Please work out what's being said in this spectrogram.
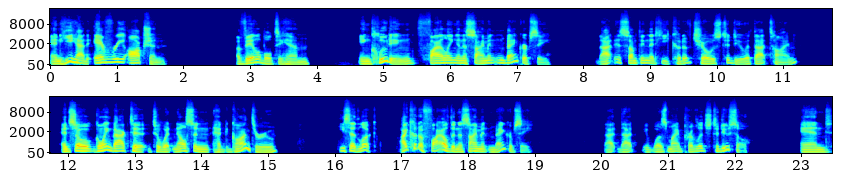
and he had every option available to him including filing an assignment in bankruptcy. That is something that he could have chose to do at that time. And so going back to to what Nelson had gone through, he said, "Look, I could have filed an assignment in bankruptcy. That that it was my privilege to do so." And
